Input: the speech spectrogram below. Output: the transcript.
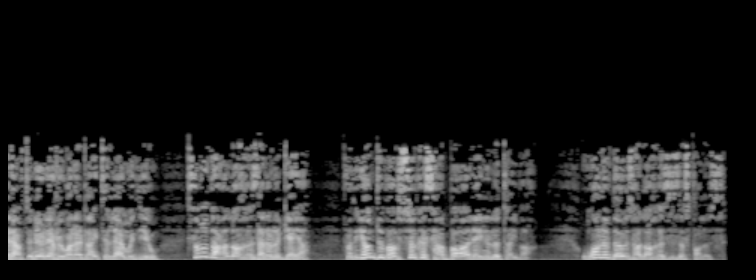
Good afternoon, everyone. I'd like to learn with you some of the halachas that are nageya for the yontiv of Sukkot Haba Aleinu L'Toiva. One of those halachas is as follows.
